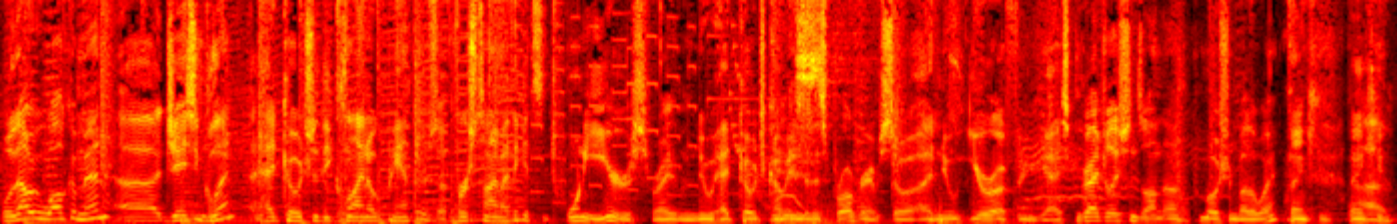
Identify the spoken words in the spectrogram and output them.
Well, now we welcome in uh, Jason Glenn, head coach of the Klein Oak Panthers. The first time, I think it's in 20 years, right? A new head coach coming yes. into this program. So a new era for you guys. Congratulations on the promotion, by the way. Thank you. Thank uh, you.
